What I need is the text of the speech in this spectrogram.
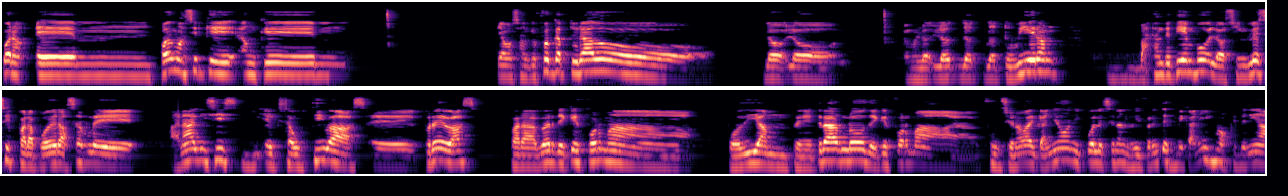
Bueno, em, podemos decir que aunque, digamos, aunque fue capturado, lo, tuvieron bastante tiempo los ingleses para poder hacerle análisis y exhaustivas eh, pruebas para ver de qué forma podían penetrarlo, de qué forma funcionaba el cañón y cuáles eran los diferentes mecanismos que tenía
